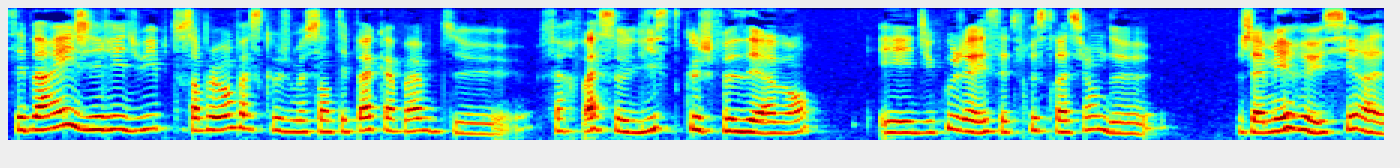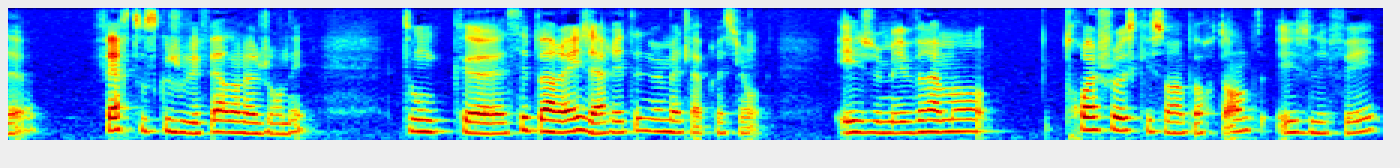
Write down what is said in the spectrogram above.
c'est pareil, j'ai réduit tout simplement parce que je me sentais pas capable de faire face aux listes que je faisais avant. Et du coup, j'avais cette frustration de jamais réussir à faire tout ce que je voulais faire dans la journée. Donc euh, c'est pareil, j'ai arrêté de me mettre la pression. Et je mets vraiment trois choses qui sont importantes et je les fais.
